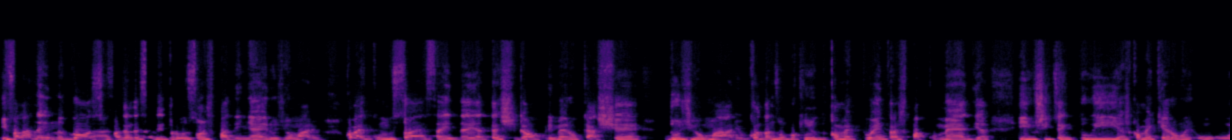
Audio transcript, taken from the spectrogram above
E falando em negócio, fazendo essas introduções para dinheiro, Gilmário, como é que começou essa ideia até chegar ao primeiro cachê do Gilmário? Conta-nos um pouquinho de como é que tu entras para a comédia e os sítios em que tu ias, como é que era o, o,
